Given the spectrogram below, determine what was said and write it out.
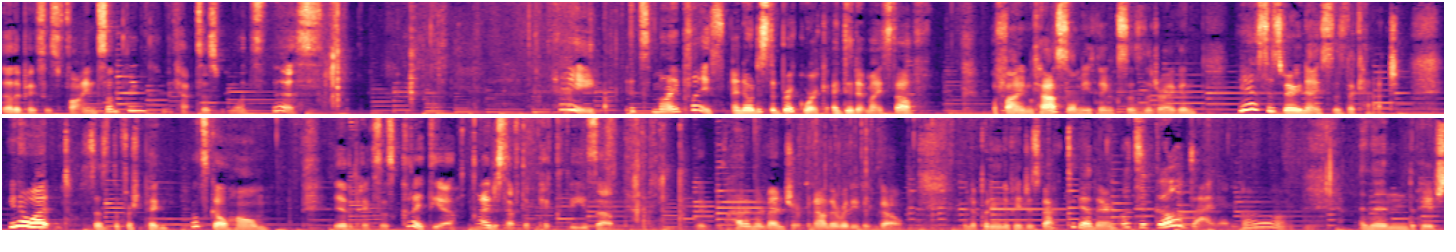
The other pig says, Find something. The cat says, What's this? Hey, it's my place. I noticed the brickwork. I did it myself. A fine castle, methinks, says the dragon. Yes, it's very nice, says the cat. You know what, says the first pig. Let's go home. Yeah, the other pig says, Good idea. I just have to pick these up. They've had an adventure, but now they're ready to go. And they're putting the pages back together. Oh, What's a girl dragon? Oh. And then the page,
